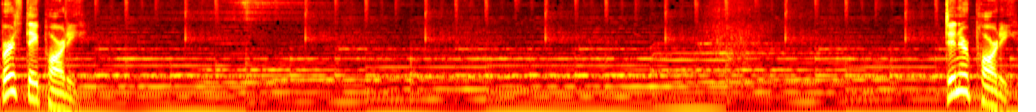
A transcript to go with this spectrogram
Birthday party. Dinner party.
